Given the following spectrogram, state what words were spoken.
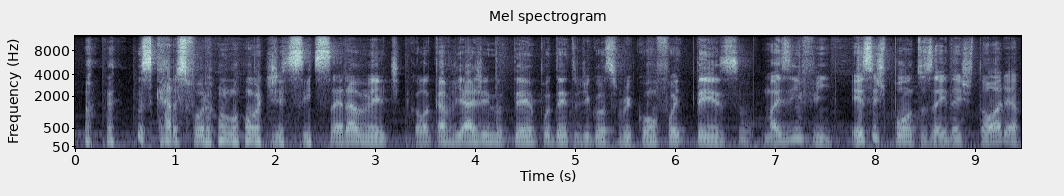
Os caras foram longe, sinceramente. Colocar viagem no tempo dentro de Ghost Recon foi tenso. Mas enfim, esses pontos aí da história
